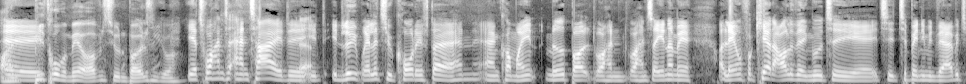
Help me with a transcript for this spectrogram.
Og han Øh, bidrog med mere offensivt, end Bøjelsen gjorde. Jeg tror, han, han tager et, Ja. ja. et, et løb relativt kort efter, at han, at han kommer ind med bold, hvor han, hvor han så ender med at lave en forkert aflevering ud til, øh, til, til Benjamin Verbic.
